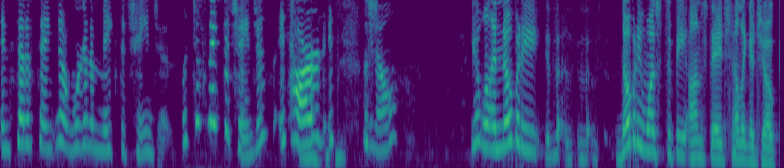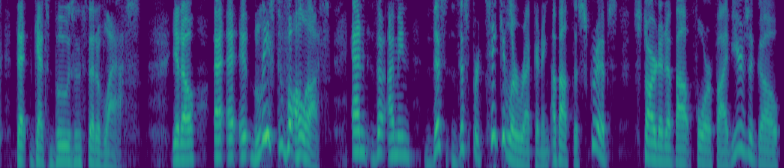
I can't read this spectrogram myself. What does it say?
instead of saying no we're going to make the changes. Like just make the changes. It's hard. It's you know? Yeah well and nobody nobody wants to be on stage telling a joke that gets boos instead of laughs you know? At, least of all us. And the, i mean this this particular reckoning about the scripts started about four or five years ago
